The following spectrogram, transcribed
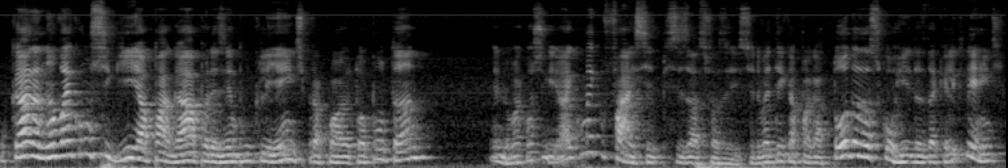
o cara não vai conseguir apagar, por exemplo, um cliente para qual eu estou apontando. Ele não vai conseguir. Aí como é que faz se ele precisasse fazer isso? Ele vai ter que apagar todas as corridas daquele cliente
